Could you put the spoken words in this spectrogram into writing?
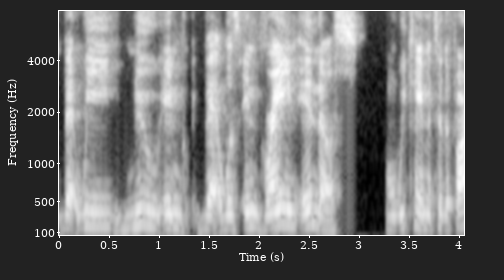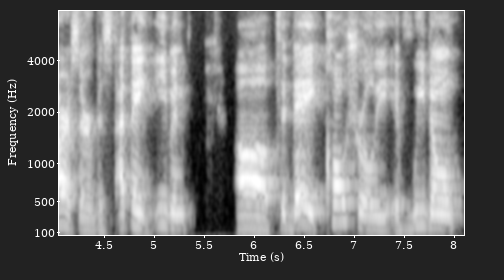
that we knew in that was ingrained in us when we came into the fire service. I think even uh, today culturally if we don't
